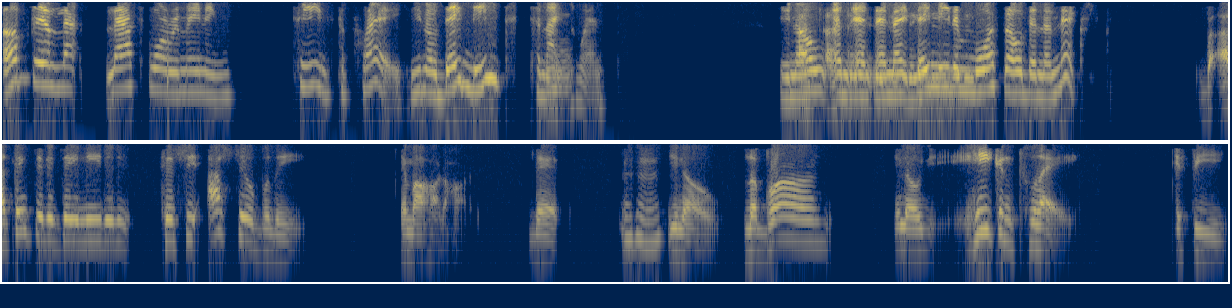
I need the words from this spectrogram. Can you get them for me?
of their la- last four remaining teams to play, you know, they need tonight's mm-hmm. win. You know, I, I and and, and they, they, they need it it more so than the Knicks. But I think that if they needed it, because see, I still believe in my heart of heart that mm-hmm. you know LeBron, you know he can play if he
